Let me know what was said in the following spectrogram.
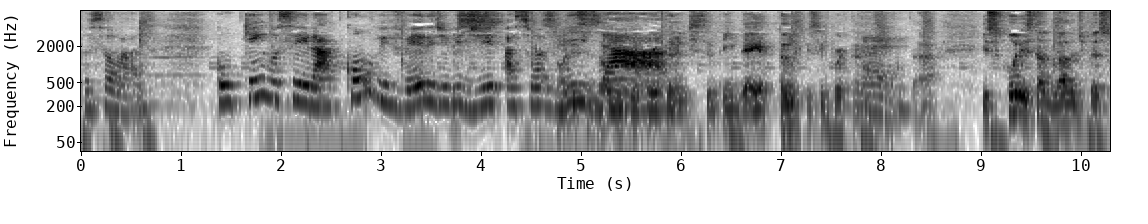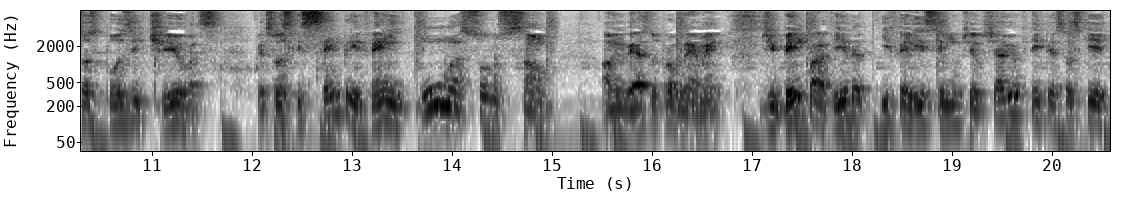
do seu lado. Com quem você irá conviver e dividir a sua Isso é uma vida. decisão muito importante. Você não tem ideia tanto que isso é importante. É. Tá? Escolha estar do lado de pessoas positivas, pessoas que sempre veem uma solução ao invés do problema, hein? De bem com a vida e feliz sem motivo. Você já viu que tem pessoas que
